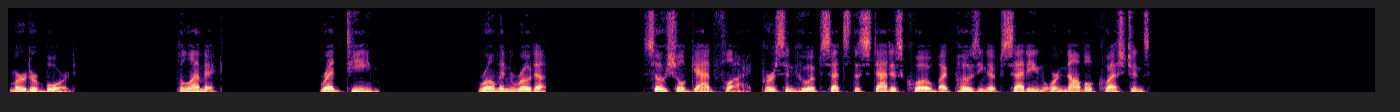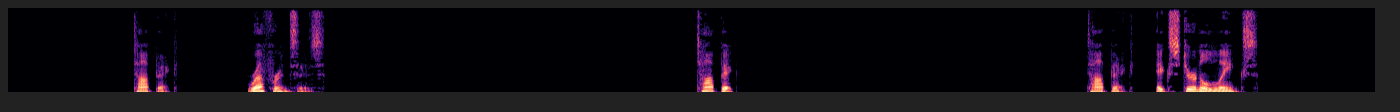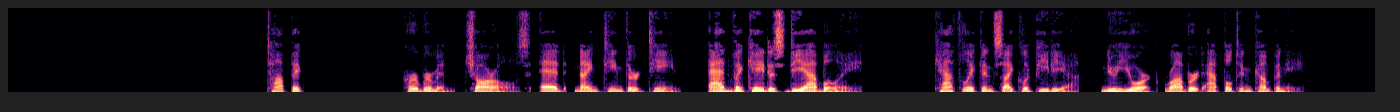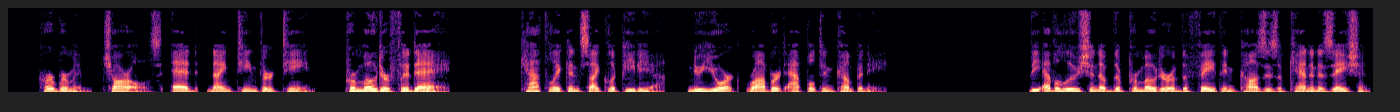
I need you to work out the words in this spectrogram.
Murder board. Polemic. Red team. Roman rota. Social gadfly, person who upsets the status quo by posing upsetting or novel questions References External links Herbermann, Charles, ed. 1913. Advocatus Diaboli. Catholic Encyclopedia. New York, Robert Appleton Company. Herbermann, Charles, ed. 1913. Promotor Fidei. Catholic Encyclopedia. New York, Robert Appleton Company. The Evolution of the Promoter of the Faith in Causes of Canonization.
